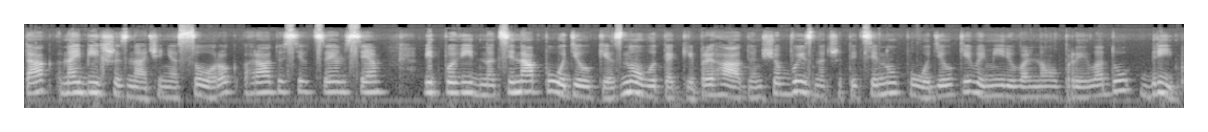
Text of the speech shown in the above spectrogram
Так, найбільше значення 40 градусів Цельсія. Відповідно, ціна поділки, знову таки пригадуємо, щоб визначити ціну поділки вимірювального приладу дріб.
